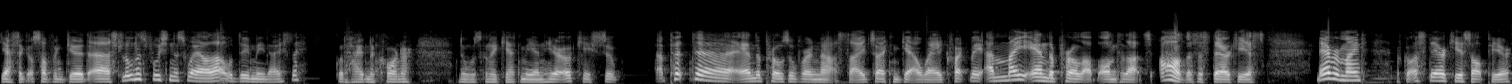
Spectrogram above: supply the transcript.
Yes, I got something good. Uh, slowness potion as well. That will do me nicely. Go to hide in the corner. No one's going to get me in here. Okay, so I put the ender pearls over on that side so I can get away quickly. I might end the pearl up onto that. Oh, there's a staircase. Never mind. I've got a staircase up here.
